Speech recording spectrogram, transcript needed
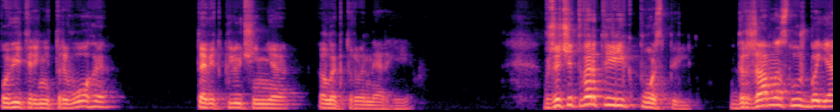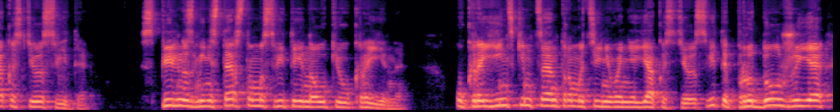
повітряні тривоги та відключення електроенергії. Вже четвертий рік поспіль Державна служба якості освіти спільно з Міністерством освіти і науки України, Українським центром оцінювання якості освіти продовжує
